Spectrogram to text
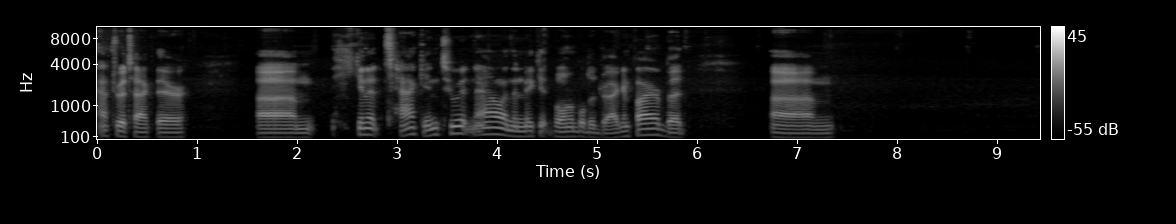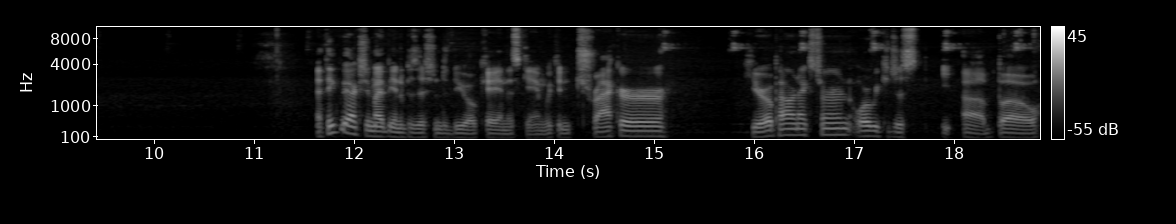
Have to attack there. Um, he can attack into it now and then make it vulnerable to Dragonfire, but um, I think we actually might be in a position to do okay in this game. We can tracker hero power next turn, or we could just uh, bow.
